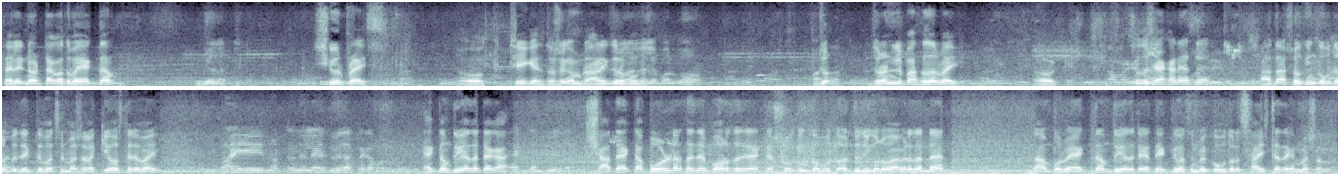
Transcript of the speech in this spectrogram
তাহলে নটটা কত ভাই একদম? শিওর প্রাইস ওকে ঠিক আছে দর্শক আমরা আরেক জোড়া কবুতর জোড়া নিলে পাঁচ হাজার ভাই? ওকে সদস্য এখানে আছে সাদা শৌখিন কবুতর আপনি দেখতে পাচ্ছেন মাসাল্লাহ কি অবস্থা রে ভাই? একদম দুই হাজার টাকা? সাদা একটা বোল্ডার সাইজের বড় সাইজের একটা শৌখিন কবুতর যদি কোনো ব্যবহার নেন দাম পড়বে একদম দুই হাজার টাকা দেখতে পাচ্ছেন ভাই কবুতরের সাইজটা দেখেন মাসাল্লাহ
